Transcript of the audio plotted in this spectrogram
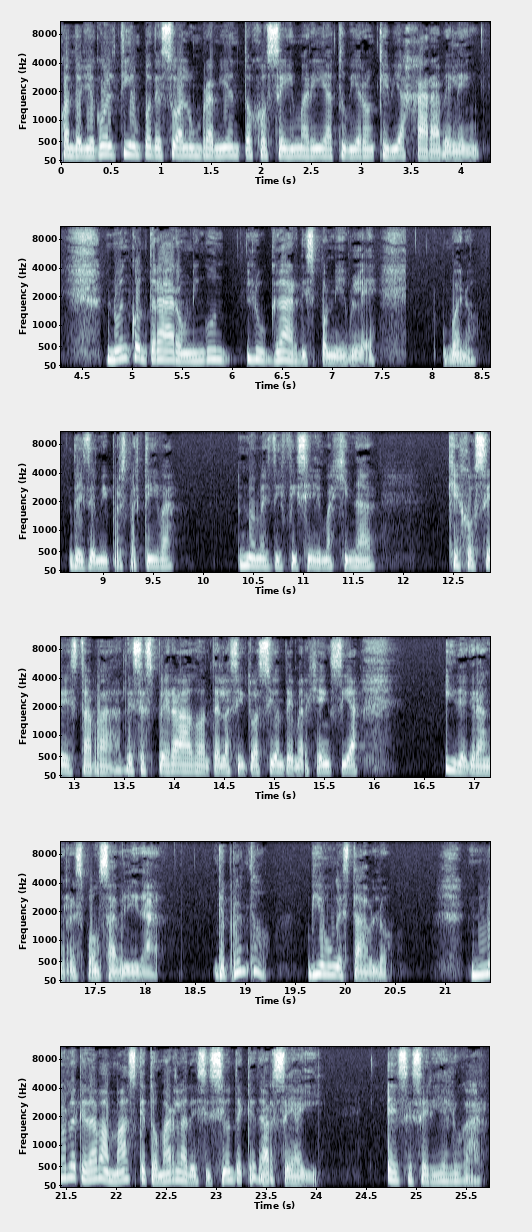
Cuando llegó el tiempo de su alumbramiento, José y María tuvieron que viajar a Belén. No encontraron ningún lugar disponible. Bueno, desde mi perspectiva, no me es difícil imaginar que José estaba desesperado ante la situación de emergencia y de gran responsabilidad. De pronto vio un establo. No le quedaba más que tomar la decisión de quedarse ahí. Ese sería el lugar.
